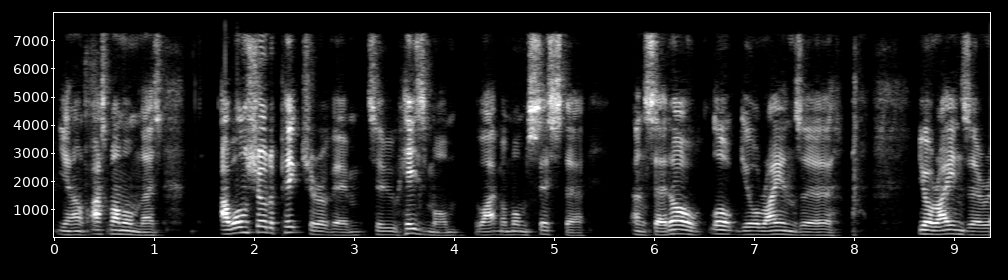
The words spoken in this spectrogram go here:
you know, ask my mum this. I once showed a picture of him to his mum, like my mum's sister, and said, "Oh, look, your Ryan's uh, your Ryan's are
